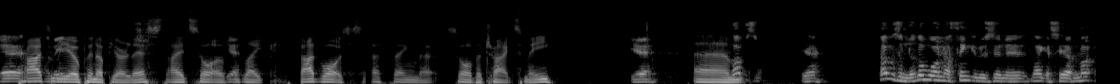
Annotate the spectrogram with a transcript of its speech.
yeah. prior to I mean, me opening up your list, I'd sort of yeah. like Badwater's a thing that sort of attracts me. Yeah. Um, that was yeah. That was another one. I think it was in a like I say, I'm not.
